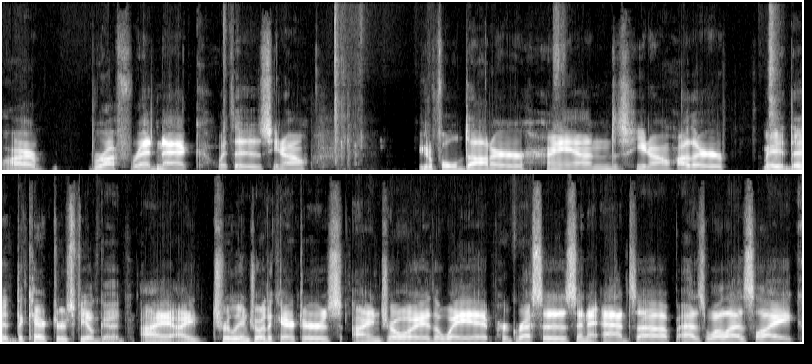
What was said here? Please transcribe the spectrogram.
our rough redneck with his, you know, beautiful daughter and, you know, other the the characters feel good. I I truly enjoy the characters. I enjoy the way it progresses and it adds up, as well as like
